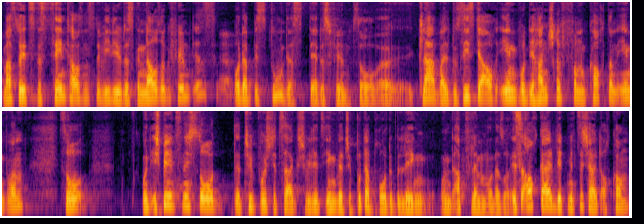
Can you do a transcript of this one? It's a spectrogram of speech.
Machst du jetzt das zehntausendste Video, das genauso gefilmt ist? Oder bist du das, der das filmt? So, äh, klar, weil du siehst ja auch irgendwo die Handschrift von einem Koch dann irgendwann. So, und ich bin jetzt nicht so der Typ, wo ich jetzt sage, ich will jetzt irgendwelche Butterbrote belegen und abflemmen oder so. Ist auch geil, wird mit Sicherheit auch kommen.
